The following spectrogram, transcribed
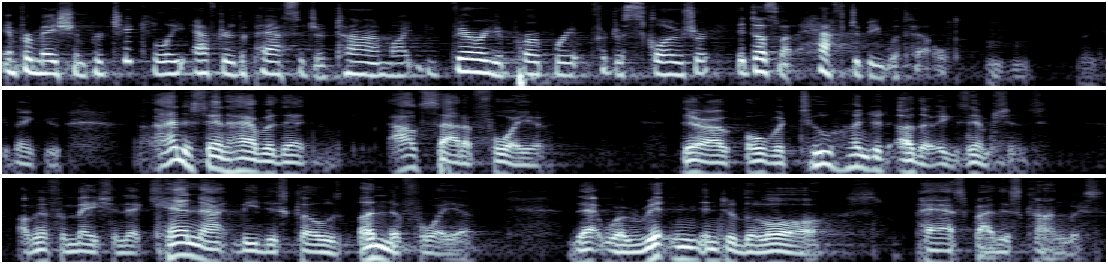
information, particularly after the passage of time, might be very appropriate for disclosure. It does not have to be withheld. Mm -hmm. Thank you. Thank you. I understand, however, that outside of FOIA, there are over 200 other exemptions of information that cannot be disclosed under FOIA that were written into the laws passed by this Congress,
